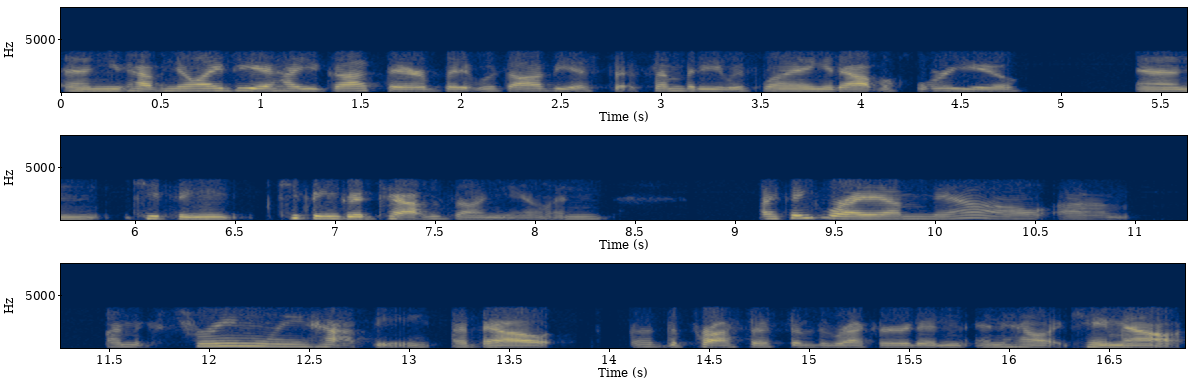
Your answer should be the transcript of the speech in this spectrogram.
and you have no idea how you got there, but it was obvious that somebody was laying it out before you, and keeping keeping good tabs on you. And I think where I am now, um, I'm extremely happy about uh, the process of the record and and how it came out.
